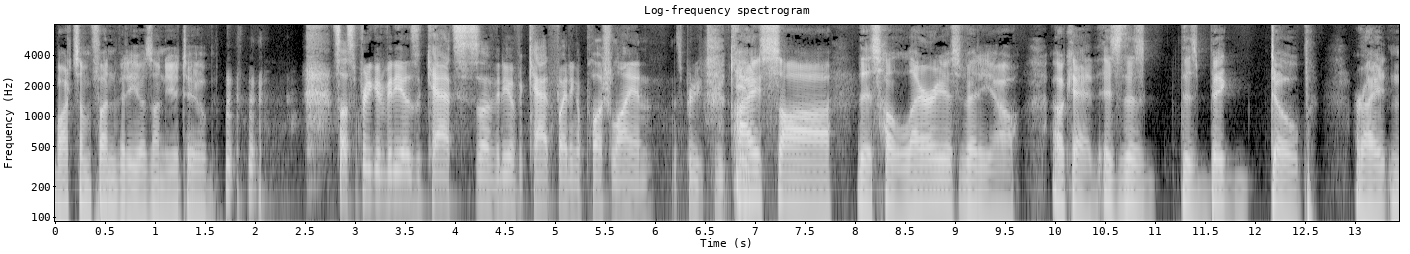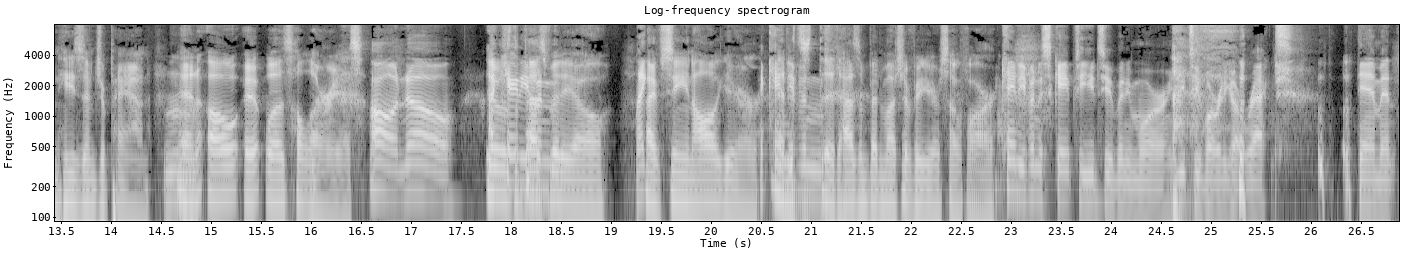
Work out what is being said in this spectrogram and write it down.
watch some fun videos on YouTube. Saw some pretty good videos of cats. Saw a video of a cat fighting a plush lion. It's pretty pretty cute. I saw this hilarious video. Okay, is this this big dope, right? And he's in Japan. And oh, it was hilarious. oh no, It I was the best even video I- I've seen all year. I can't and even- it hasn't been much of a year so far. can't even escape to YouTube anymore. YouTube already got wrecked. Damn it.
